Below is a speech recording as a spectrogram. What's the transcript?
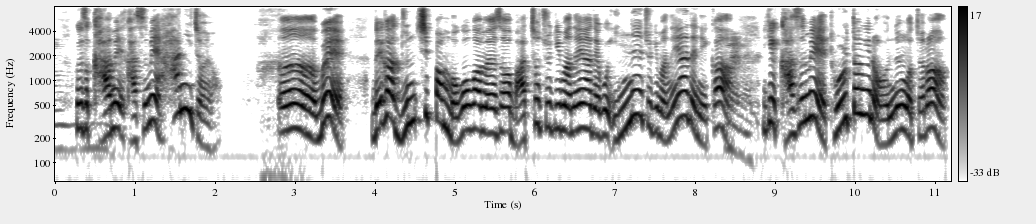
음. 그래서 감에, 가슴에 한이 져요. 어, 왜? 내가 눈칫밥 먹어가면서 맞춰주기만 해야 되고 인내해주기만 해야 되니까 네네. 이게 가슴에 돌덩이를 얹는 것처럼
